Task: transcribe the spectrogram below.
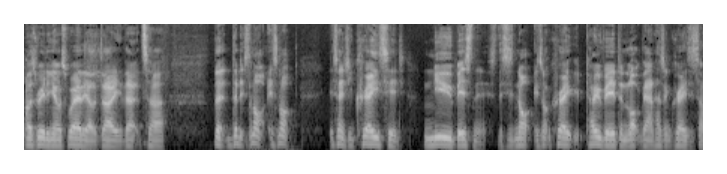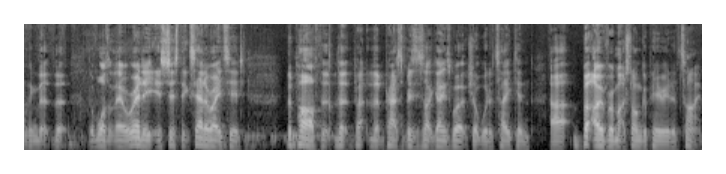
I was reading elsewhere the other day that uh, that that it's not it's not essentially created new business. This is not it's not create COVID and lockdown hasn't created something that that, that wasn't there already. It's just accelerated the path that that, that perhaps a business like Games Workshop would have taken, uh, but over a much longer period of time.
